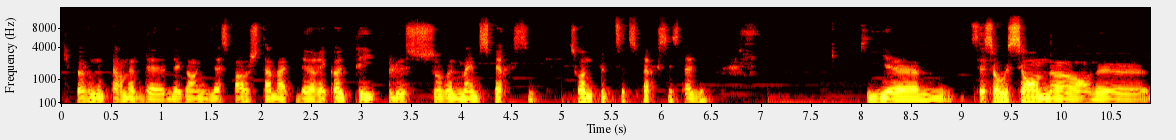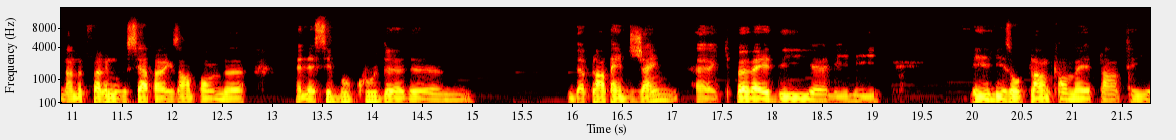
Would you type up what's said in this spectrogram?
qui peuvent nous permettre de, gagner de l'espace, justement, de récolter plus sur une même superficie, sur une plus petite superficie, c'est-à-dire. Puis euh, c'est ça aussi, on a, on a, dans notre forêt nourricière, par exemple, on a laissé beaucoup de, de, plantes indigènes euh, qui peuvent aider euh, les, les, les, autres plantes qu'on a plantées,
